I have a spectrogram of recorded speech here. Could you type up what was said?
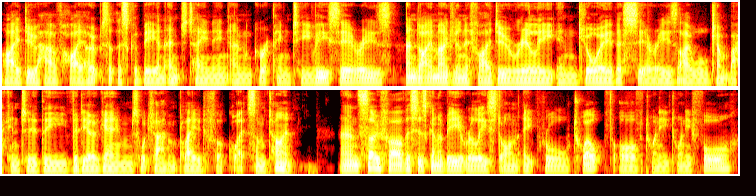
I do have high hopes that this could be an entertaining and gripping TV series. And I imagine if I do really enjoy this series, I will jump back into the video games, which I haven't played for quite some time. And so far, this is going to be released on April 12th of 2024.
